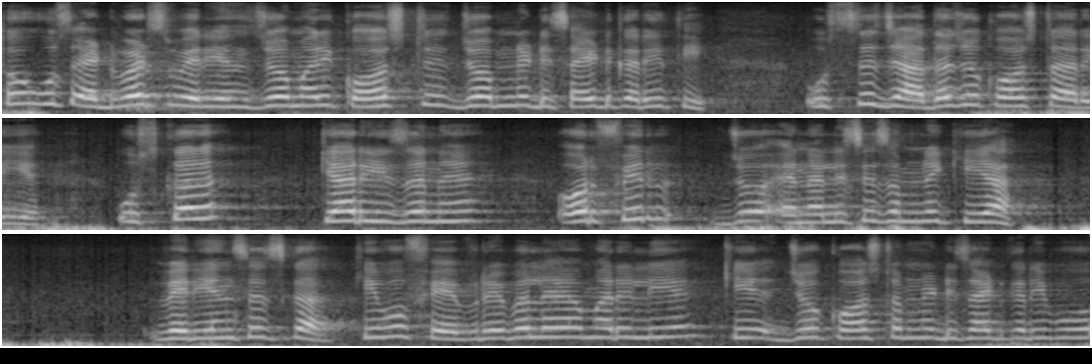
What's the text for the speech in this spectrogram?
तो उस एडवर्स वेरिएंस जो हमारी कॉस्ट जो हमने डिसाइड करी थी, उससे ज़्यादा जो कॉस्ट आ रही है, उसका क्या रीज़न है? और फिर जो एनालिसिस हमने किया वेरिएंसेस का, कि वो फेवरेबल है हमारे लिए, कि जो कॉस्ट हमने डिसाइड करी वो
